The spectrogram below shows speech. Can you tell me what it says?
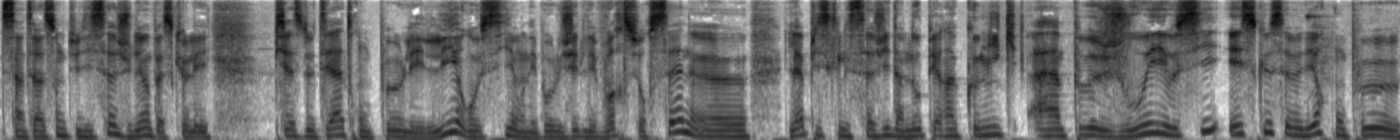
c'est intéressant que tu dis ça, Julien, parce que les pièces de théâtre, on peut les lire aussi, on n'est pas obligé de les voir sur scène. Euh, là, puisqu'il s'agit d'un opéra comique un peu joué aussi, est-ce que ça veut dire qu'on peut,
